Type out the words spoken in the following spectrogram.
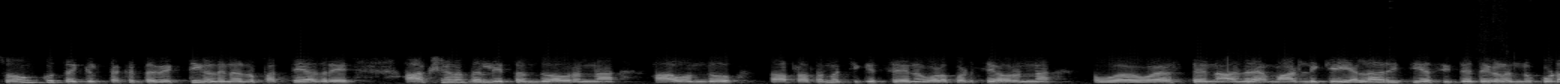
ಸೋಂಕು ತಗ್ಗಿರ್ತಕ್ಕಂಥ ವ್ಯಕ್ತಿಗಳೇನಾದ್ರು ಪತ್ತೆ ಆದ್ರೆ ಆ ಕ್ಷಣದಲ್ಲಿ ತಂದು ಅವರನ್ನ ಆ ಒಂದು ಪ್ರಥಮ ಚಿಕಿತ್ಸೆಯನ್ನು ಒಳಪಡಿಸಿ ಅವರನ್ನ ವ್ಯವಸ್ಥೆಯನ್ನು ಅಂದ್ರೆ ಮಾಡ್ಲಿಕ್ಕೆ ಎಲ್ಲಾ ರೀತಿಯ ಸಿದ್ಧತೆಗಳನ್ನು ಕೂಡ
